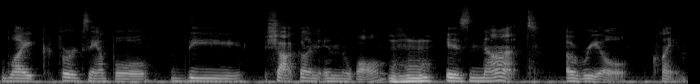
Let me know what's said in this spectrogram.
Like, for example, the shotgun in the wall Mm-hmm. is not a real claim.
